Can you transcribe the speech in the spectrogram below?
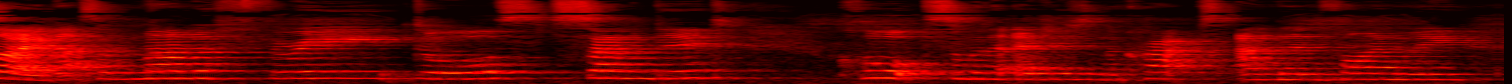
So that's a mammoth three doors, sanded, caught some of the edges and the cracks, and then finally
